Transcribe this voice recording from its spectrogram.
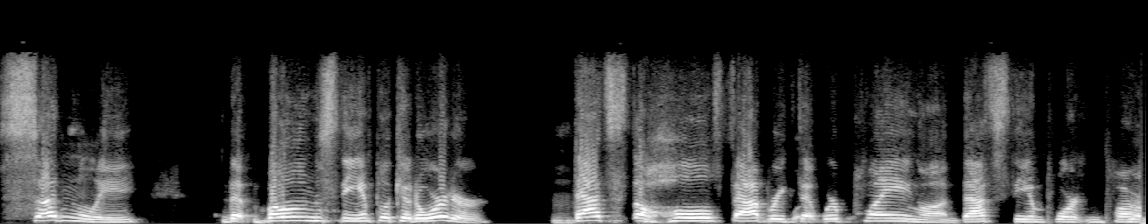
suddenly that bones the implicate order Mm. That's the whole fabric that we're playing on. That's the important part.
